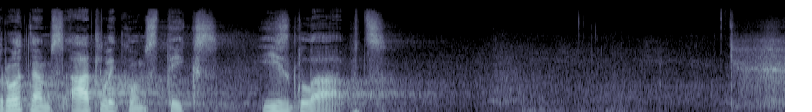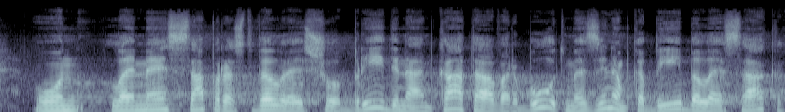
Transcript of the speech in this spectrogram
Protams, atlikums tiks izglābts. Un, lai mēs saprastu vēlreiz šo brīdinājumu, kā tā var būt, mēs zinām, ka Bībelē saka,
